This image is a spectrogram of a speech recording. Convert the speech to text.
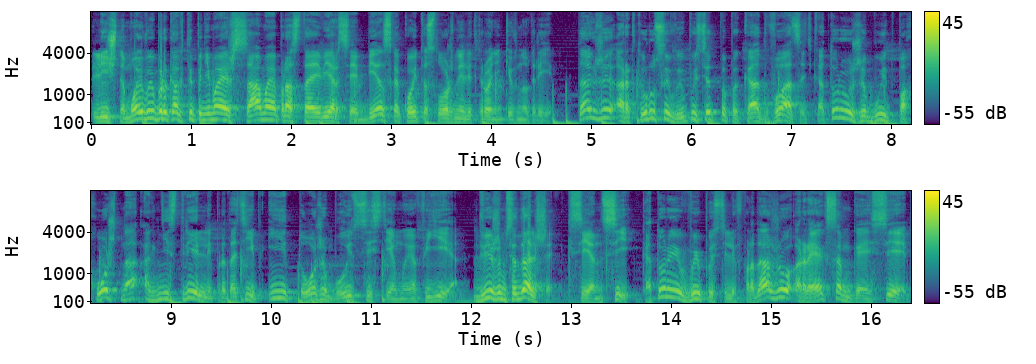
Лично мой выбор, как ты понимаешь, самая простая версия, без какой-то сложной электроники внутри. Также Арктурусы выпустят ППК-20, который уже будет похож на огнестрельный прототип и тоже будет с системой FE. Движемся дальше, к CNC, которые выпустили в продажу Rex MG7.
